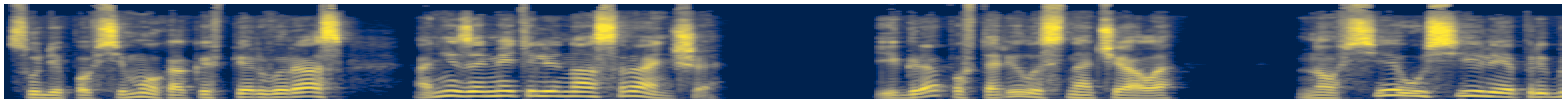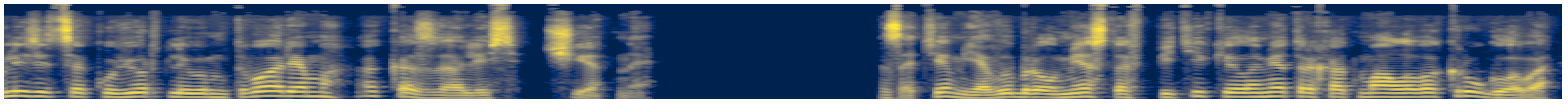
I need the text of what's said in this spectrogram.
Судя по всему, как и в первый раз, они заметили нас раньше. Игра повторилась сначала, но все усилия приблизиться к увертливым тварям оказались тщетны. Затем я выбрал место в пяти километрах от Малого Круглого,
